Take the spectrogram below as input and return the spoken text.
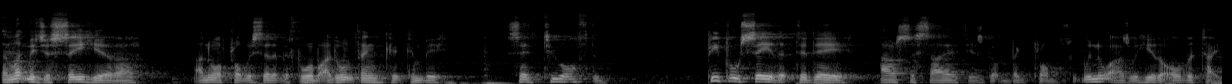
And let me just say here, uh, I know I've probably said it before, but I don't think it can be said too often. People say that today our society has got big problems. We know it as we hear it all the time.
